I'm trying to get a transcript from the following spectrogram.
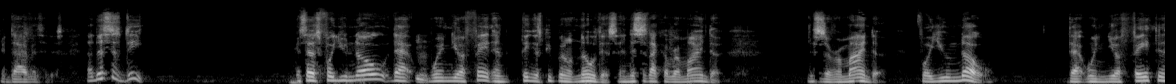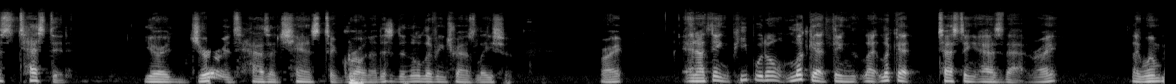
and dive into this. Now, this is deep. It says, For you know that mm. when your faith, and the thing is, people don't know this, and this is like a reminder. This is a reminder. For you know that when your faith is tested, your endurance has a chance to grow. Now, this is the New Living Translation, right? And I think people don't look at things like look at testing as that, right? Like when we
